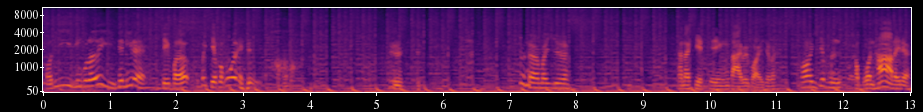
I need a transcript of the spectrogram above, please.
เอาดิยิงกูเลยแค่นี้แหละเจ็บเหรอกูไม่เจ็บหรอกเว้ยชุนามาเยอะอาณาเขตเองตายบ่อยๆใช่ไหมอ๋อไอ้เจ็บมึงขบวนท่าอะไรเนี่ย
